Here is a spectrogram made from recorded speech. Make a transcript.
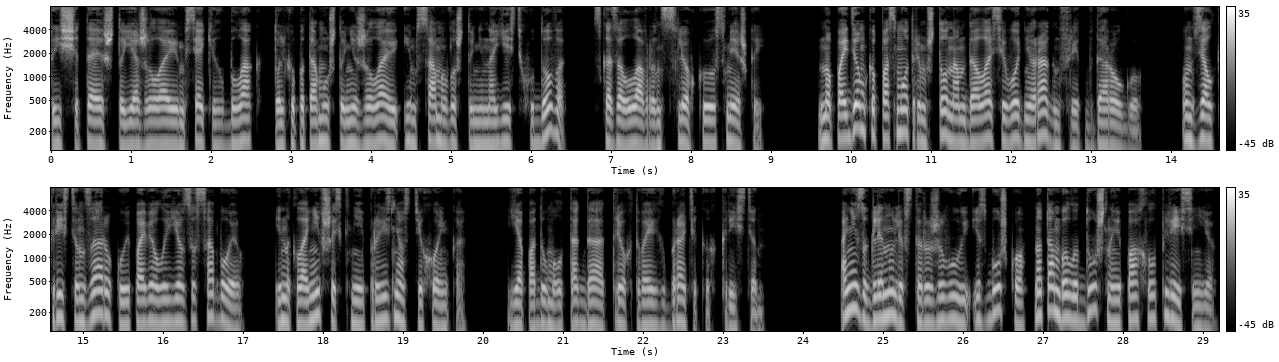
Ты считаешь, что я желаю им всяких благ только потому, что не желаю им самого, что ни на есть худого?» сказал Лавренс с легкой усмешкой. «Но пойдем-ка посмотрим, что нам дала сегодня Рагнфрид в дорогу». Он взял Кристин за руку и повел ее за собою, и, наклонившись к ней, произнес тихонько. «Я подумал тогда о трех твоих братиках, Кристин». Они заглянули в сторожевую избушку, но там было душно и пахло плесенью.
